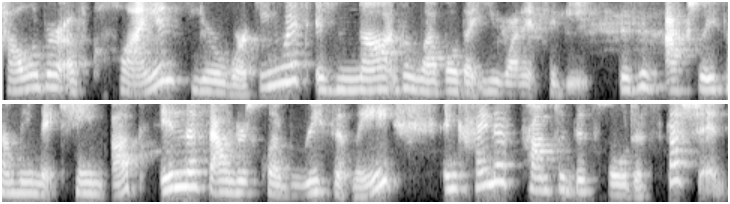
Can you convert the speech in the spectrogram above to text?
caliber of clients you're working with is not the level that you want it to be. This is actually something that came up in the Founders Club recently and kind of prompted this whole discussion.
